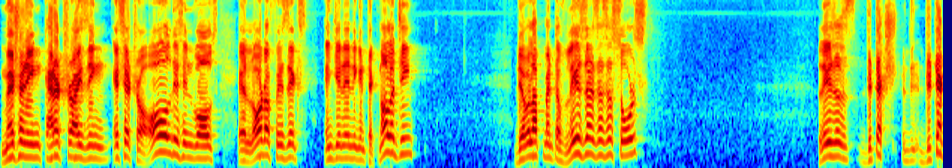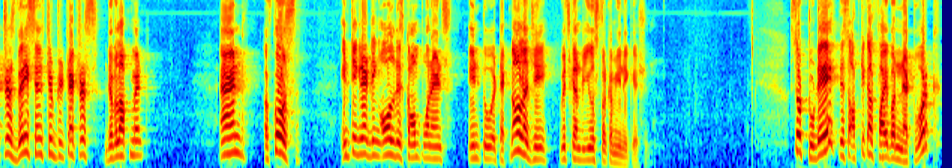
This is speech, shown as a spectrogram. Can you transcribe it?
measuring, characterizing etc. All this involves a lot of physics, engineering and technology, development of lasers as a source, lasers detect, detectors very sensitive detectors development and of course, integrating all these components into a technology which can be used for communication. So, today this optical fiber network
